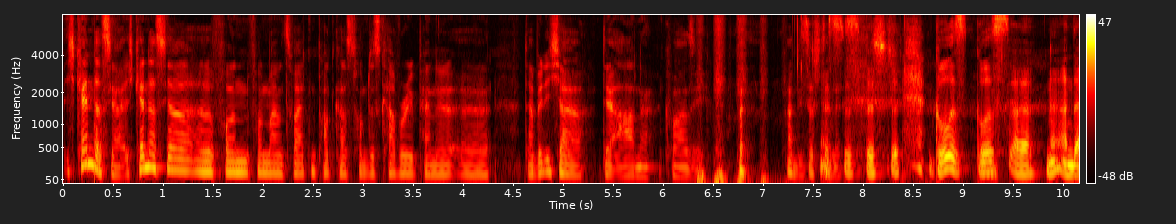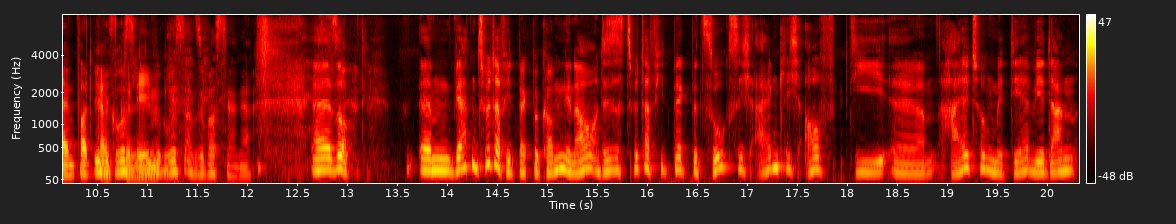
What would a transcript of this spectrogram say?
ich kenne das ja. Ich kenne das ja äh, von, von meinem zweiten Podcast vom Discovery Panel. Äh, da bin ich ja der Ahne quasi. an dieser Stelle. Das ist, das Gruß, Gruß äh, ne, an deinem Podcast-Kollegen. Liebe, Gruß an Sebastian, ja. Äh, so, ähm, wir hatten Twitter-Feedback bekommen, genau, und dieses Twitter-Feedback bezog sich eigentlich auf die äh, Haltung, mit der wir dann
